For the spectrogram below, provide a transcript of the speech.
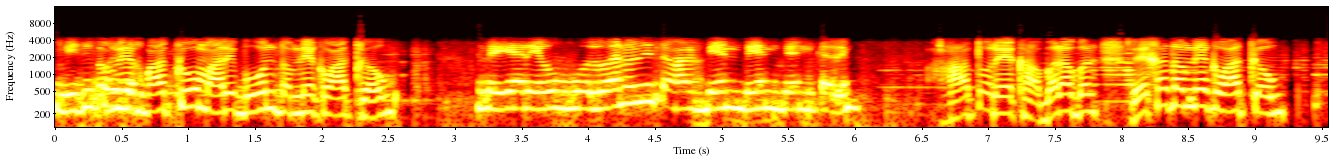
બીજું તમને એક વાત કહું મારી બોન તમને એક વાત કહું. એટલે યાર એવું બોલવાનું નહીં તમારે બેન બેન બેન કરે હા તો રેખા બરાબર. રેખા તમને એક વાત કહું. હા.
